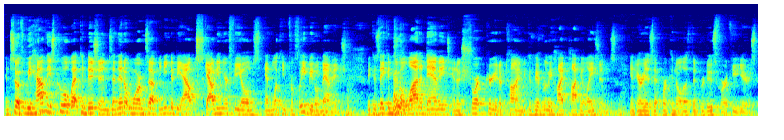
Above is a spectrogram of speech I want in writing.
And so if we have these cool, wet conditions and then it warms up, you need to be out scouting your fields and looking for flea beetle damage because they can do a lot of damage in a short period of time because we have really high populations in areas that where canola has been produced for a few years.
